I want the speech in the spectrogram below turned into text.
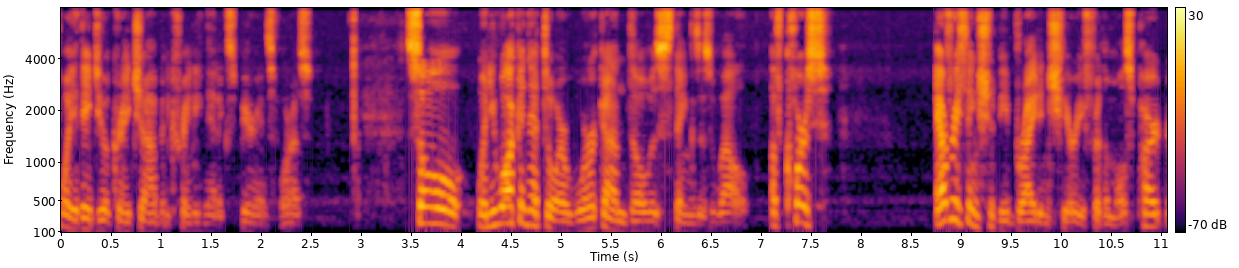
boy, they do a great job in creating that experience for us. So when you walk in that door, work on those things as well. Of course, everything should be bright and cheery for the most part.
